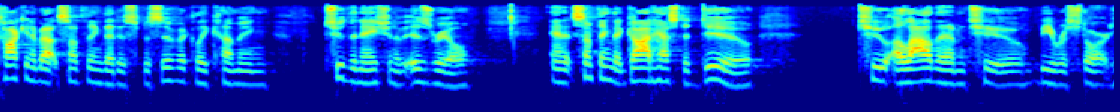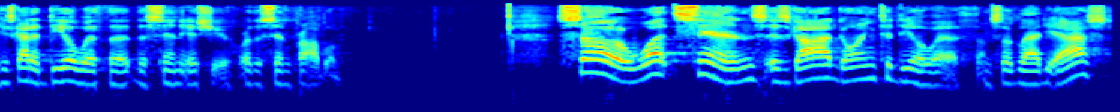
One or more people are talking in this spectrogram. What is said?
talking about something that is specifically coming to the nation of Israel. And it's something that God has to do to allow them to be restored. He's got to deal with the, the sin issue or the sin problem. So, what sins is God going to deal with? I'm so glad you asked.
